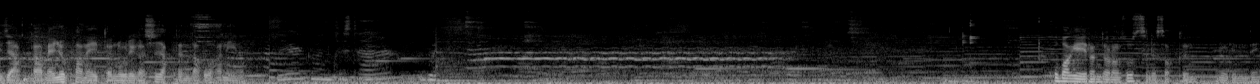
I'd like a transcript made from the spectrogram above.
이제 아까 메뉴판에 있던 요리가 시작된다고 하네요 호박에 이런저런 소스를 섞은 요리인데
